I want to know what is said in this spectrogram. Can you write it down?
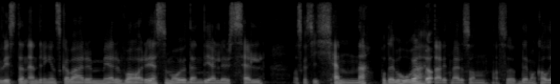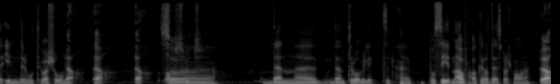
hvis den endringen skal være mer varig, så må jo den det gjelder selv hva skal jeg si, kjenne på det behovet. Ja. Det er litt mer sånn altså det man kaller indre motivasjon. Ja. Ja. ja så absolutt. den, eh, den trår vi litt på siden av, akkurat det spørsmålet. Ja.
